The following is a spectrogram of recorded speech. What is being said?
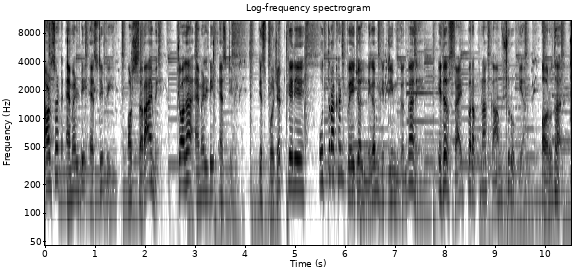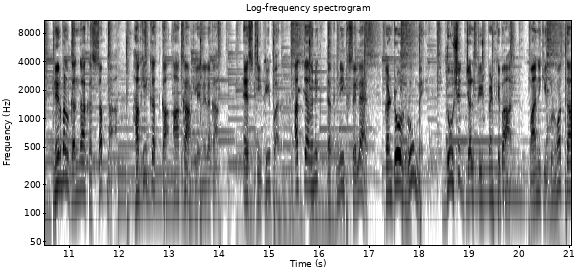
अड़सठ एम एल और सराय में चौदह एम एल इस प्रोजेक्ट के लिए उत्तराखंड पेयजल निगम की टीम गंगा ने इधर साइट पर अपना काम शुरू किया और उधर निर्मल गंगा का सपना हकीकत का आकार लेने लगा। एसटीपी पर अत्याधुनिक तकनीक से लैस कंट्रोल रूम में दूषित जल ट्रीटमेंट के बाद पानी की गुणवत्ता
